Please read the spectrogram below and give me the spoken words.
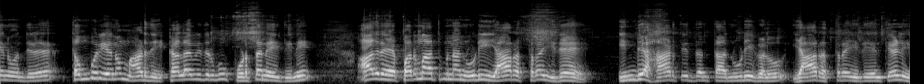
ಏನು ಅಂದರೆ ಏನೋ ಮಾಡಿದೆ, ಕಲಾವಿದರಿಗೂ ಕೊಡ್ತಾನೆ ಇದ್ದೀನಿ, ಆದರೆ ಪರಮಾತ್ಮನ ನುಡಿ ಯಾರ ಹತ್ರ ಇದೆ? ಹಿಂದೆ ಹಾಡ್ತಿದ್ದಂಥ ನುಡಿಗಳು ಯಾರ ಹತ್ರ ಇದೆ? ಅಂತೇಳಿ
